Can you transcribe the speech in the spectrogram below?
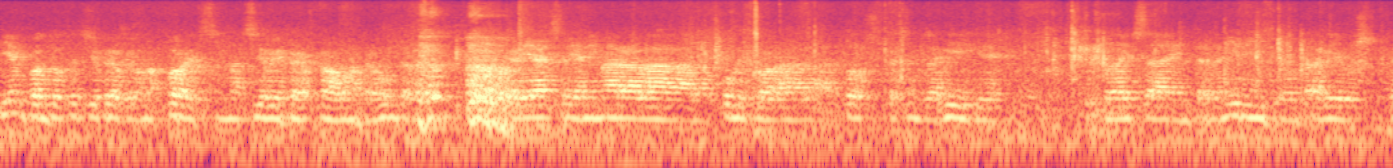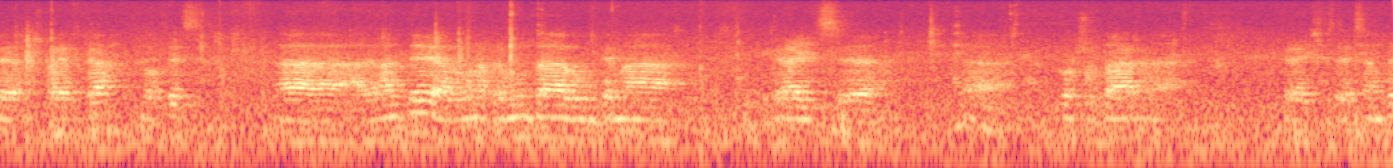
tiempo, entonces yo creo que a lo mejor es más yo que creo alguna pregunta, pero lo que quería sería animar al público, a, todos los presentes aquí, que, podáis uh, intervenir y preguntar aquello que os parezca. Entonces, uh, adelante, alguna pregunta, algún tema que queráis uh, consultar, que queráis interesante.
